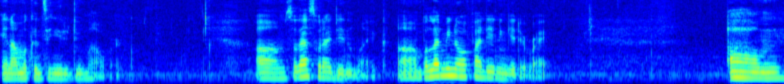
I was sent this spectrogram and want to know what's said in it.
and I'm gonna continue to do my work. Um, so that's what I didn't like. Um, but let me know if I didn't get it right. Um,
